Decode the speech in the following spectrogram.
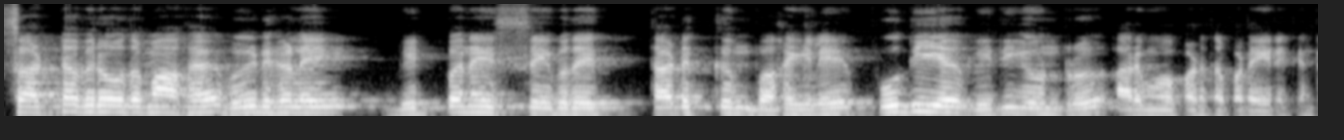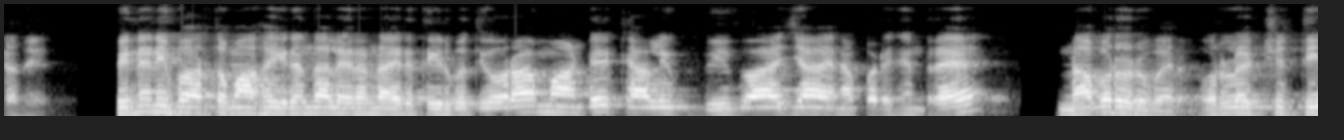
சட்டவிரோதமாக வீடுகளை விற்பனை செய்வதை தடுக்கும் வகையிலே புதிய விதி ஒன்று அறிமுகப்படுத்தப்பட இருக்கின்றது. பின்னணி பார்த்தமாக இருந்தால் இரண்டாயிரத்தி இருபத்தி ஓராம் ஆண்டு டாலிப் விவாஜா எனப்படுகின்ற நபர் ஒருவர் ஒரு லட்சத்தி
